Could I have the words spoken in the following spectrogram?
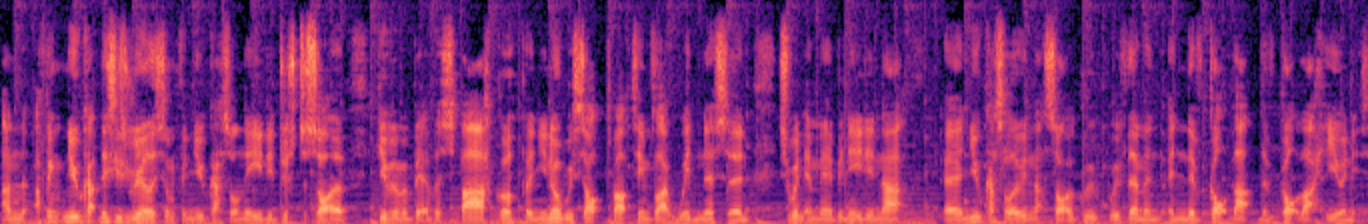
And I think Newcastle, this is really something Newcastle needed just to sort of give them a bit of a spark up. And you know, we talked about teams like Widnes and Swinton maybe needing that. Uh, Newcastle are in that sort of group with them, and, and they've got that. They've got that here, and it's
